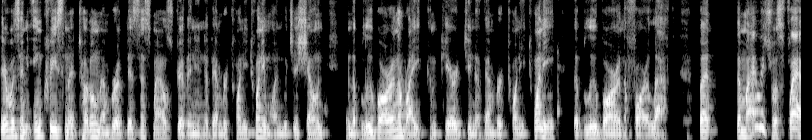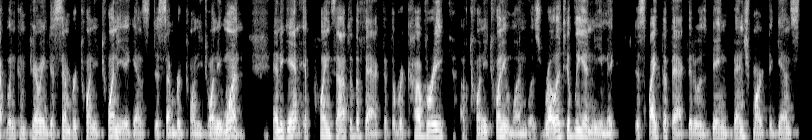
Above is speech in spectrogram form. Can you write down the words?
there was an increase in the total number of business miles driven in November 2021, which is shown in the blue bar on the right compared to November 2020, the blue bar on the far left. But the mileage was flat when comparing December 2020 against December 2021. And again, it points out to the fact that the recovery of 2021 was relatively anemic, despite the fact that it was being benchmarked against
